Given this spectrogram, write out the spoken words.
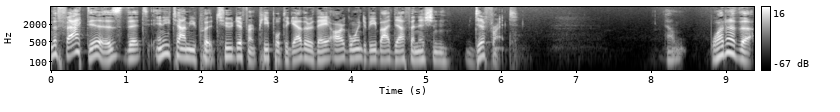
And the fact is that anytime you put two different people together, they are going to be, by definition, different. Now, one of the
